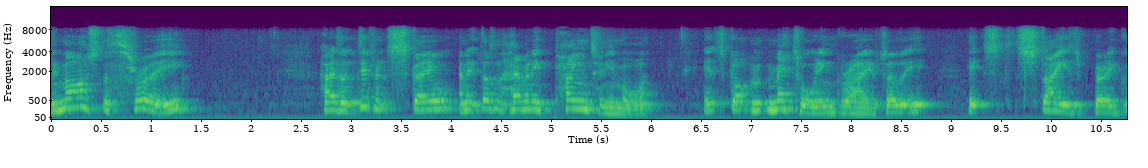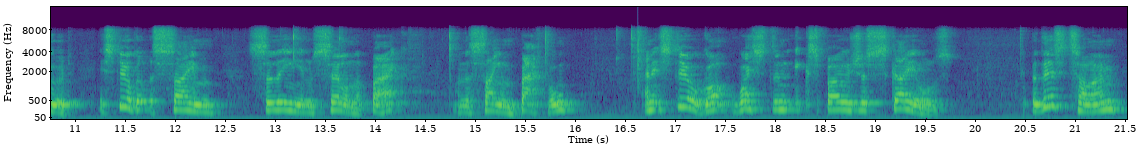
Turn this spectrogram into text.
The Master 3 has a different scale and it doesn't have any paint anymore. It's got metal engraved so that it, stays very good. It's still got the same selenium cell on the back and the same baffle and it's still got Weston exposure scales. But this time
